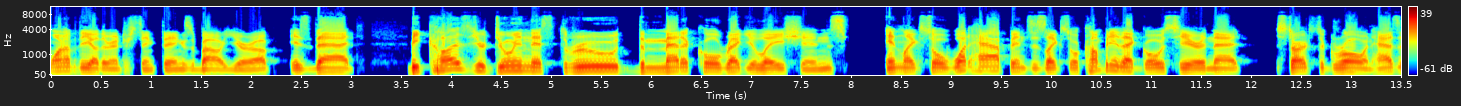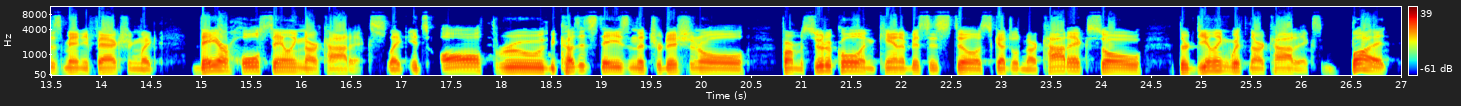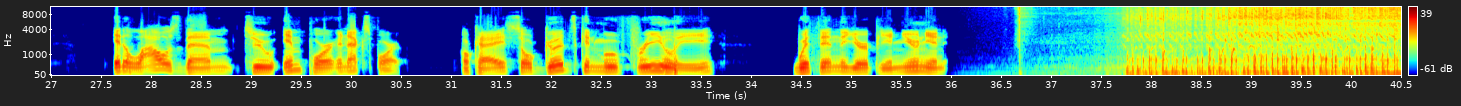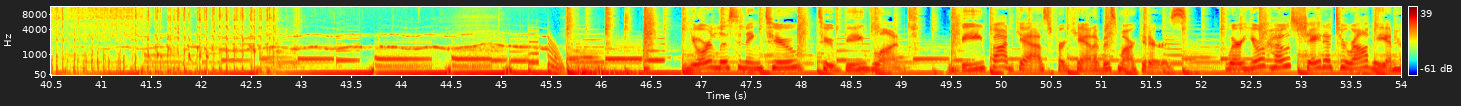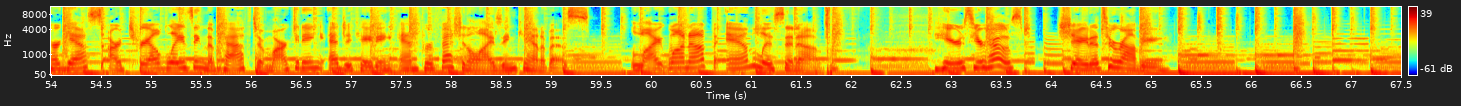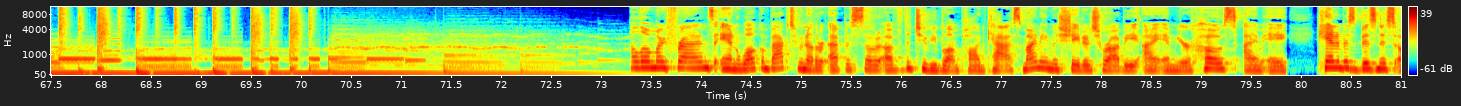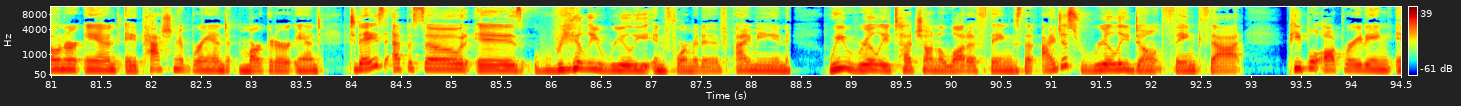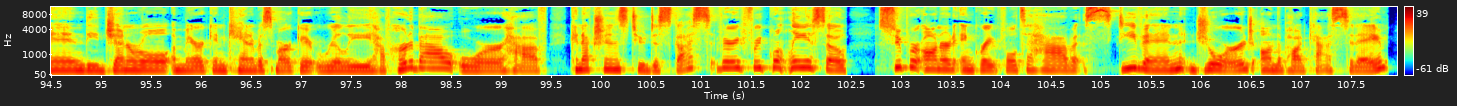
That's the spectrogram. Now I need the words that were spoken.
One of the other interesting things about Europe is that because you're doing this through the medical regulations, and like, so what happens is like, so a company that goes here and that starts to grow and has this manufacturing, like, they are wholesaling narcotics. Like, it's all through because it stays in the traditional pharmaceutical and cannabis is still a scheduled narcotic. So they're dealing with narcotics, but it allows them to import and export. Okay. So goods can move freely within the European Union. You're listening to To Be Blunt, the podcast for cannabis marketers, where your host Shayda Torabi and her guests are trailblazing the path to marketing, educating, and professionalizing cannabis. Light one up and listen up. Here's your host, Shayda Torabi. Hello, my friends, and welcome back to another episode of the To Be Blunt podcast. My name is Shayda Torabi. I am your host. I'm a cannabis business owner and a passionate brand marketer. And today's episode is really, really informative. I mean, we really touch on a lot of things that I just really don't think that people operating in the general American cannabis market really have heard about or have connections to discuss very frequently. So super honored and grateful to have Steven George on the podcast today.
